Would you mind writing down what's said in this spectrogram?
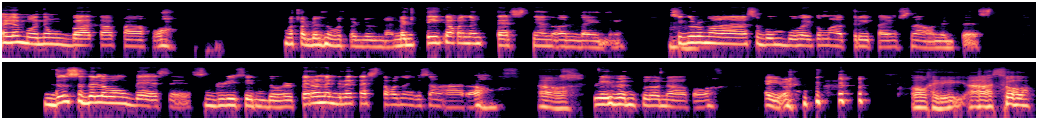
Alam mo, nung bata pa ako, matagal na matagal na, nag-take ako ng test niyan online eh. Siguro mga sa buong buhay ko, mga three times na ako nag-test. Doon sa dalawang beses, Gryffindor. Pero nagre-test ako ng isang araw. Oo. Ravenclaw na ako. Ayun. okay. Uh, so,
